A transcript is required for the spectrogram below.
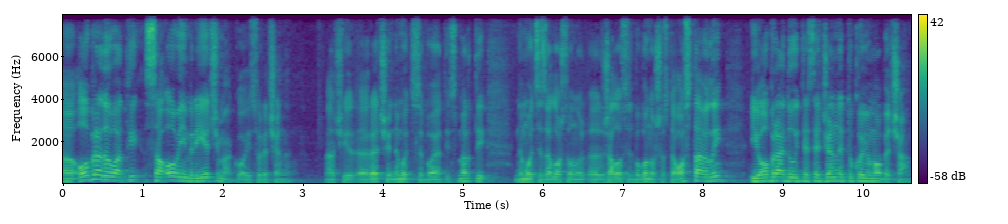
obradovati sa ovim riječima koji su rečene. Znači, reče nemojte se bojati smrti, nemojte se žalostiti ono, žalosti zbog ono što ste ostavili i obradujte se džennetu kojim vam obećan.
